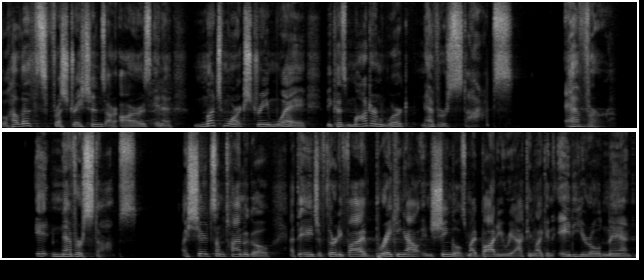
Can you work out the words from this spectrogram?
Koheleth's frustrations are ours in a much more extreme way because modern work never stops, ever. It never stops. I shared some time ago at the age of 35 breaking out in shingles, my body reacting like an 80 year old man,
